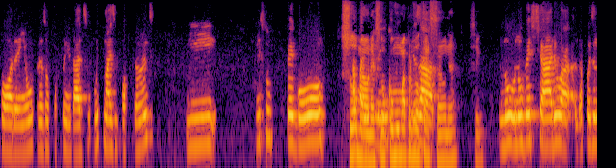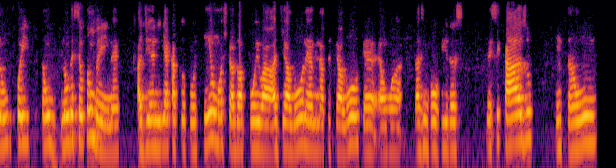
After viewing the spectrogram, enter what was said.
fora em outras oportunidades muito mais importantes. E isso pegou. Soou mal, né? Soou como uma provocação, exato. né? Sim. No, no vestiário, a, a, coisa não foi tão. não desceu tão bem, né? A Diane e a Catopô tinham mostrado apoio à, à Diallo, né? A Minata Diallo, que é, é uma das envolvidas nesse caso. Então,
